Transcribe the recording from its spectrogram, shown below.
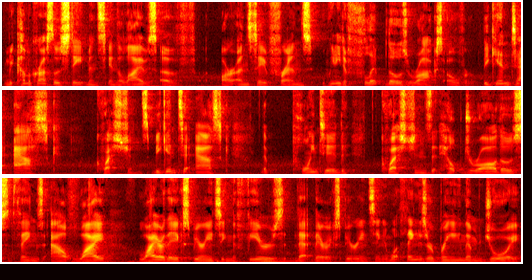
when we come across those statements in the lives of our unsaved friends, we need to flip those rocks over. Begin to ask questions. Begin to ask the pointed questions that help draw those things out. Why why are they experiencing the fears that they're experiencing? And what things are bringing them joy?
